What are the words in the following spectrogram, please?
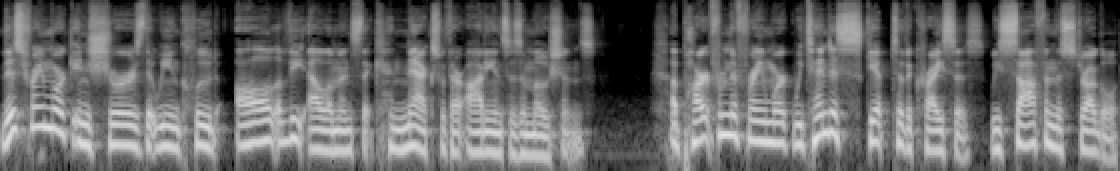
This framework ensures that we include all of the elements that connects with our audience's emotions. Apart from the framework, we tend to skip to the crisis, we soften the struggle,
